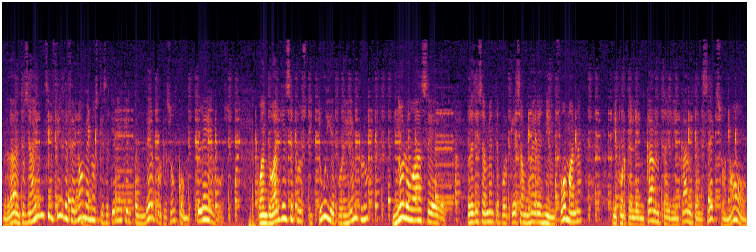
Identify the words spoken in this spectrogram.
¿Verdad? Entonces hay un sinfín de fenómenos que se tienen que entender porque son complejos. Cuando alguien se prostituye, por ejemplo, no lo hace precisamente porque esa mujer es ninfómana y porque le encanta y le encanta el sexo, no.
